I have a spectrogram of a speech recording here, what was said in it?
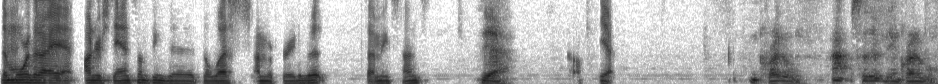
The more that I understand something, the the less I'm afraid of it. If that makes sense. Yeah. Yeah. Incredible. Absolutely incredible.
